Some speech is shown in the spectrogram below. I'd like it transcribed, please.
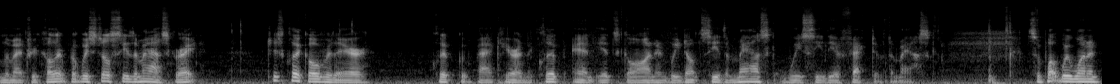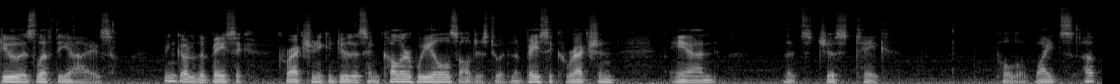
Lumetri color, but we still see the mask, right? Just click over there clip back here on the clip and it's gone and we don't see the mask we see the effect of the mask. So what we want to do is lift the eyes. We can go to the basic correction. You can do this in color wheels. I'll just do it in the basic correction. And let's just take pull the whites up.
